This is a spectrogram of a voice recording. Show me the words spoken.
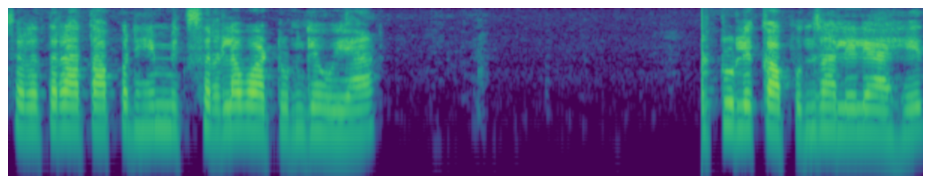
चला तर आता आपण हे मिक्सरला वाटून घेऊया. टुले कापून झालेले आहेत.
